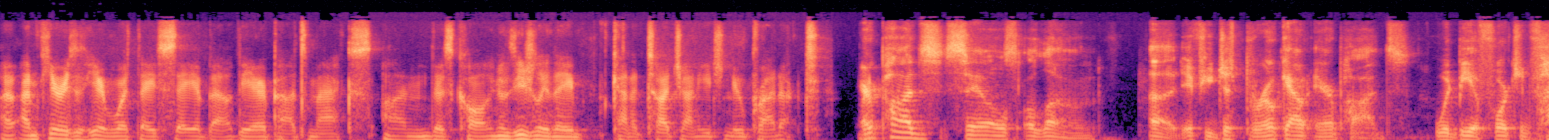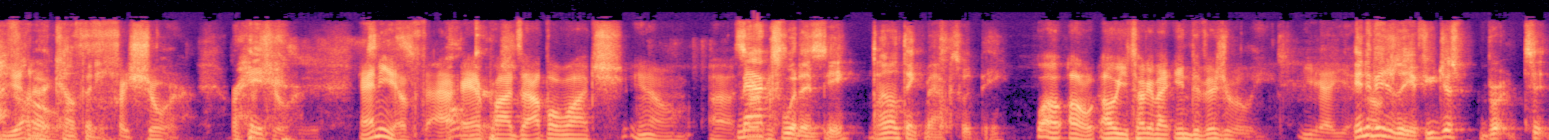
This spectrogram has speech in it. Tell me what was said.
Uh, I, I'm curious to hear what they say about the AirPods Max on this call because usually they kind of touch on each new product. AirPods sales alone, uh, if you just broke out AirPods, would be a Fortune 500 Yeah, oh, company, for sure. Right. For sure. Any of the bonkers. AirPods, Apple Watch, you know, uh, Max services. wouldn't be. I don't think Max would be. Well, oh, oh, you're talking about individually. Yeah, yeah. Individually, if you just to,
